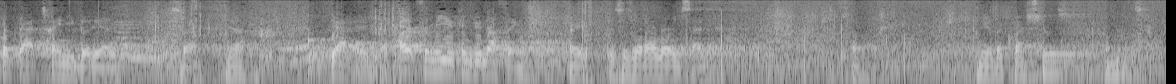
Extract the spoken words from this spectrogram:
put that tiny bit in. So, yeah. Yeah, apart from me, you can do nothing, right? This is what our Lord said. So, any other questions, comments?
